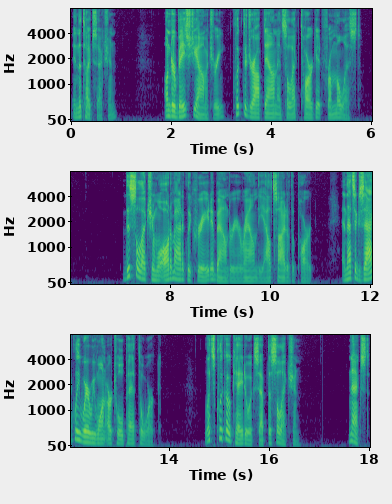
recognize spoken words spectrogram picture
in the Type section under Base Geometry, click the drop-down and select Target from the list. This selection will automatically create a boundary around the outside of the part, and that's exactly where we want our toolpath to work. Let's click OK to accept the selection. Next,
